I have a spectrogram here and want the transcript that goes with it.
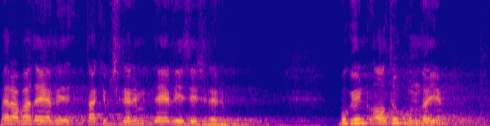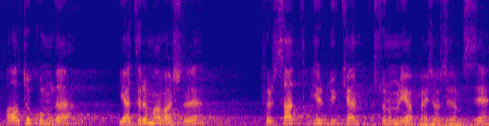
Merhaba değerli takipçilerim, değerli izleyicilerim. Bugün Altınkum'dayım. Altınkum'da yatırım amaçlı fırsat bir dükkan sunumunu yapmaya çalışacağım size.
